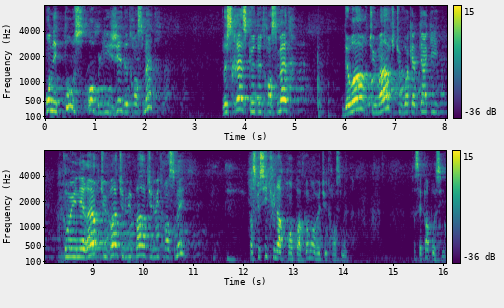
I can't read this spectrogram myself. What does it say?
On est tous obligés de transmettre. Ne serait-ce que de transmettre dehors, tu marches, tu vois quelqu'un qui commet une erreur, tu vas, tu lui parles, tu lui transmets. Parce que si tu n'apprends pas, comment veux-tu transmettre? Ça, c'est pas possible.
